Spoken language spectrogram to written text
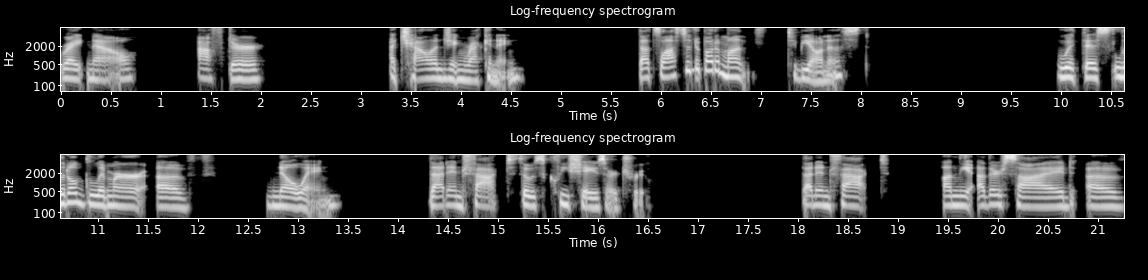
right now after a challenging reckoning that's lasted about a month, to be honest, with this little glimmer of knowing that in fact, those cliches are true. That in fact, on the other side of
